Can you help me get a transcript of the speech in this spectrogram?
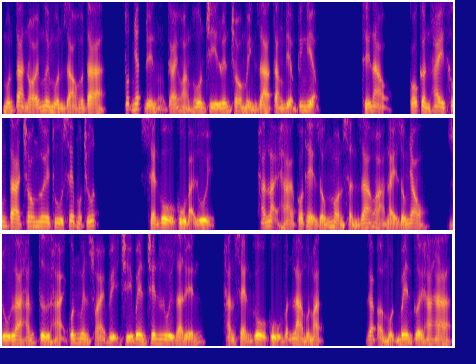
muốn ta nói ngươi muốn giáo hơn ta, tốt nhất đến cái hoàng hôn chi luyến cho mình gia tăng điểm kinh nghiệm. Thế nào, có cần hay không ta cho ngươi thu xếp một chút? Sen gỗ cù bại lui. Hắn lại há có thể giống mòn sần gia hỏa này giống nhau, dù là hắn từ hải quân nguyên soái vị trí bên trên lui ra đến, hắn sẻn gỗ cụ vẫn là muốn mặt. Gặp ở một bên cười ha ha,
